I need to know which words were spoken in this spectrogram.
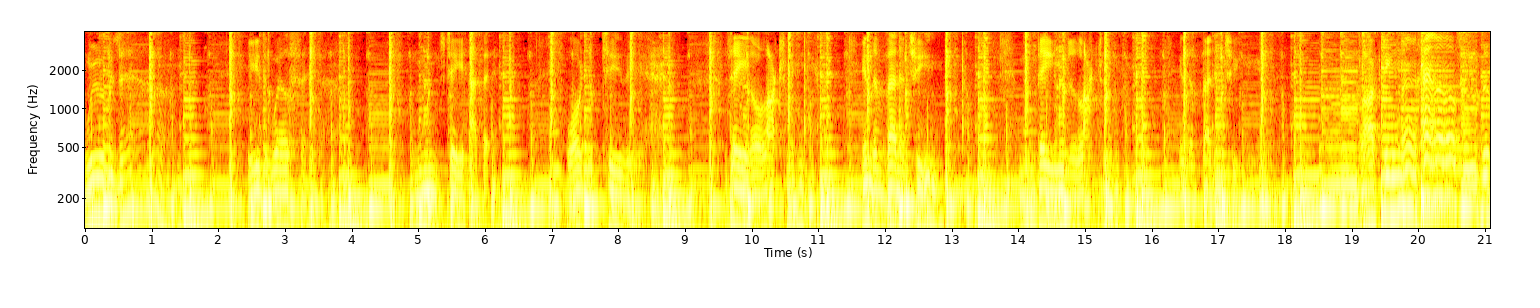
We'll be there. Eat the welfare. Mm, stay happy. Watch the TV. They locked me in the vanity. They locked me in the vanity. Locked in the house with the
